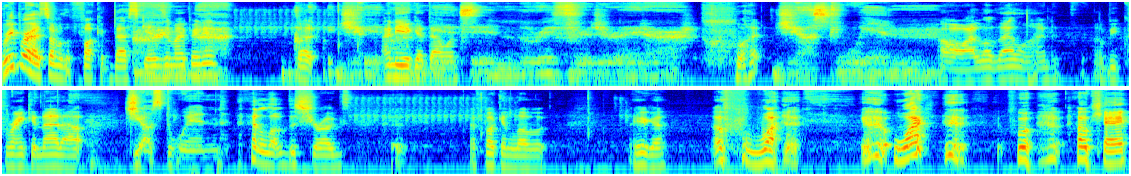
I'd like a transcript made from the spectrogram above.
Reaper has some of the fucking best skins in my opinion. But I need to get that one. In the refrigerator. What? Just win. Oh, I love that line. I'll be cranking that out. Just win. I love the shrugs. I fucking love it. Here you go. Oh, what? What? Okay,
